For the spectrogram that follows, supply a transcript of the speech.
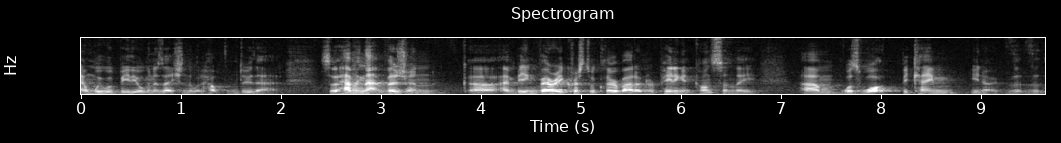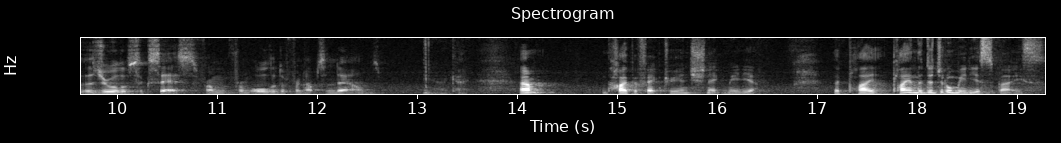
And we would be the organization that would help them do that. So having that vision uh, and being very crystal clear about it and repeating it constantly um, was what became, you know, the, the, the, jewel of success from, from all the different ups and downs. Yeah, okay. Um, Hyperfactory and Snakk Media, they play, play in the digital media space.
